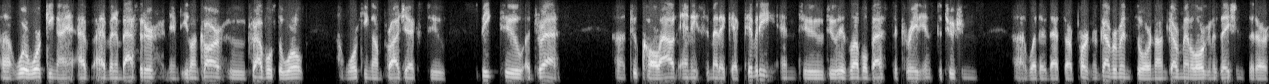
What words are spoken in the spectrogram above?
Uh, we're working. I have, I have an ambassador named Elan Carr who travels the world I'm working on projects to speak to, address, uh, to call out anti Semitic activity and to do his level best to create institutions, uh, whether that's our partner governments or non governmental organizations that are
